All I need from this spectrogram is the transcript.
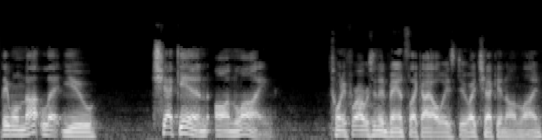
they will not let you check in online 24 hours in advance like I always do. I check in online.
